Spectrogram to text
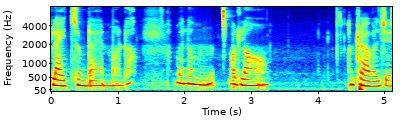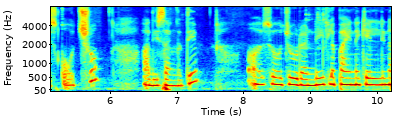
ఫ్లైట్స్ ఉంటాయన్నమాట. మనం అట్లా ట్రావెల్ చేసుకోవచ్చు. అది సంగతి. సో చూడండి ఇట్లా పైనకి వెళ్ళిన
